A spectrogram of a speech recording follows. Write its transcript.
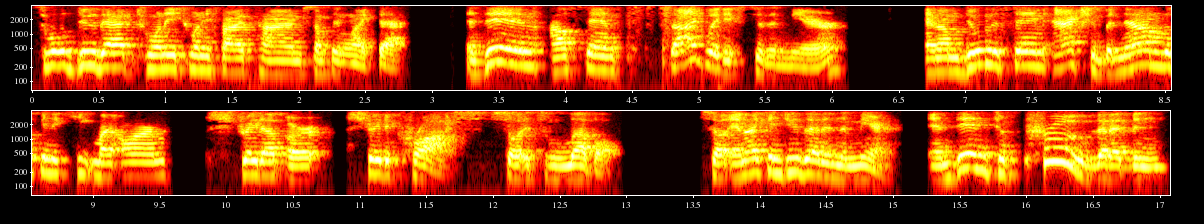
So we'll do that 20, 25 times, something like that. And then I'll stand sideways to the mirror, and I'm doing the same action, but now I'm looking to keep my arm straight up or straight across, so it's level. So, and I can do that in the mirror. And then to prove that I've been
